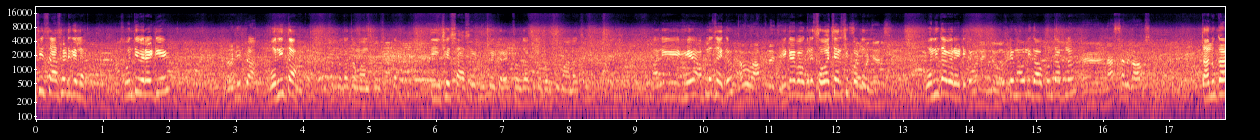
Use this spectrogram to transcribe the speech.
दादा तीनशे सहासष्ट गेलं. कोणती व्हेरायटी आहे? वनिता. वनिता. अशा प्रकारचा माल पाहू शकता. तीनशे सहासष्ट रुपये कॅरेट चौदा किलो भरती मालाची. आणि हे आपलंच आहे का? हो आपलं हे काय गेले सव्वा चारशे पडलं. वनिता व्हेरायटी का? कुठले माऊली गाव? कोणतं आपलं? नासलगाव तालुका?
